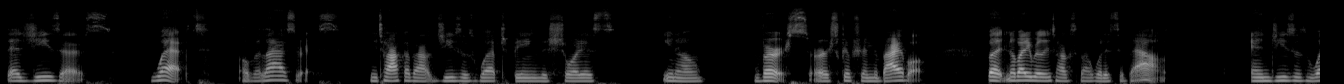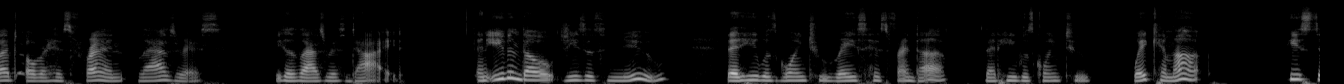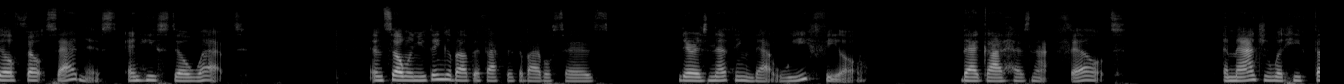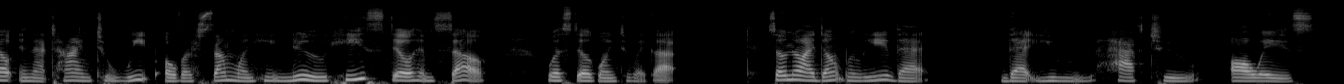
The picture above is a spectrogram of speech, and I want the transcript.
that Jesus wept over Lazarus. We talk about Jesus wept being the shortest, you know, verse or scripture in the Bible, but nobody really talks about what it's about. And Jesus wept over his friend Lazarus because Lazarus died. And even though Jesus knew that he was going to raise his friend up, that he was going to wake him up, he still felt sadness and he still wept. And so when you think about the fact that the Bible says there is nothing that we feel that God has not felt, imagine what he felt in that time to weep over someone he knew he still himself was still going to wake up. So no, I don't believe that that you have to always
